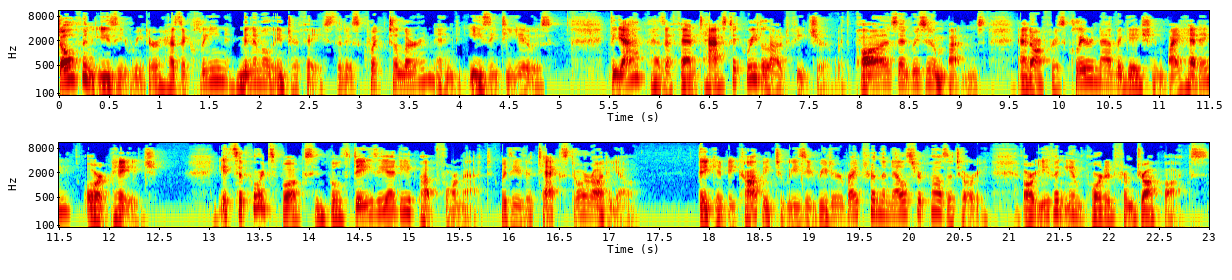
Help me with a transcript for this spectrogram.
Dolphin Easy Reader has a clean, minimal interface that is quick to learn and easy to use. The app has a fantastic read aloud feature with pause and resume buttons and offers clear navigation by heading or page. It supports books in both DAISY and EPUB format with either text or audio. They can be copied to Easy Reader right from the NNELS repository or even imported from Dropbox.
